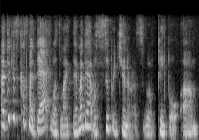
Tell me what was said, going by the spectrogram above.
I think it's because my dad was like that. My dad was super generous with people. Um,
